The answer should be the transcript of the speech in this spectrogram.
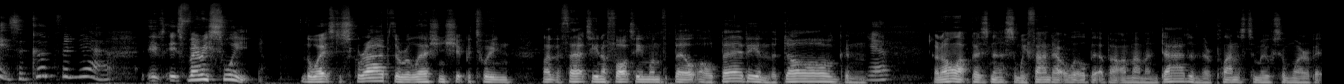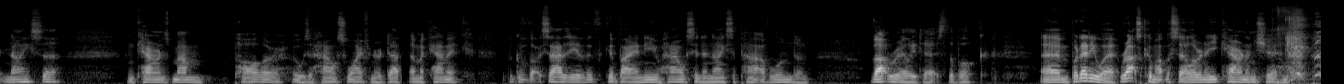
it's a good vignette. It's it's very sweet the way it's described, the relationship between like the thirteen or fourteen month built old baby and the dog, and Yeah. and all that business. And we find out a little bit about her mum and dad and their plans to move somewhere a bit nicer. And Karen's mum, Paula, who was a housewife, and her dad, a mechanic, they've got this idea that they can buy a new house in a nicer part of London. That really dates the book. Um, but anyway, rats come out the cellar and eat Karen and Shane.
